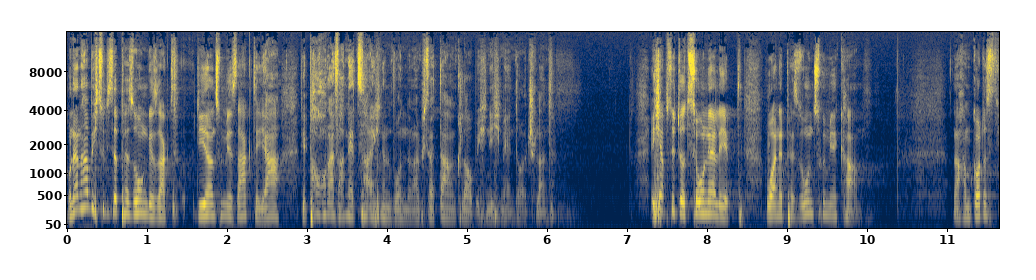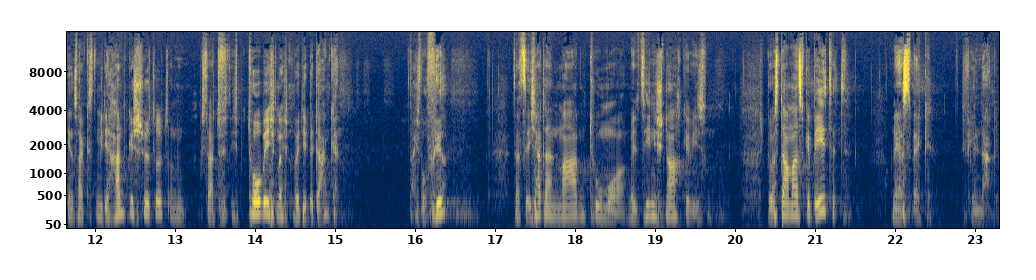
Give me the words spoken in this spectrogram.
Und dann habe ich zu dieser Person gesagt, die dann zu mir sagte, ja, wir brauchen einfach mehr Zeichen und Wunder. Dann habe ich gesagt, daran glaube ich nicht mehr in Deutschland. Ich habe Situationen erlebt, wo eine Person zu mir kam, nach einem Gottesdienst, hat mir die Hand geschüttelt und gesagt, Tobi, ich möchte bei dir bedanken. Sag ich, wofür? Sagt sie, ich hatte einen Magentumor, medizinisch nachgewiesen. Du hast damals gebetet und er ist weg. Vielen Dank.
